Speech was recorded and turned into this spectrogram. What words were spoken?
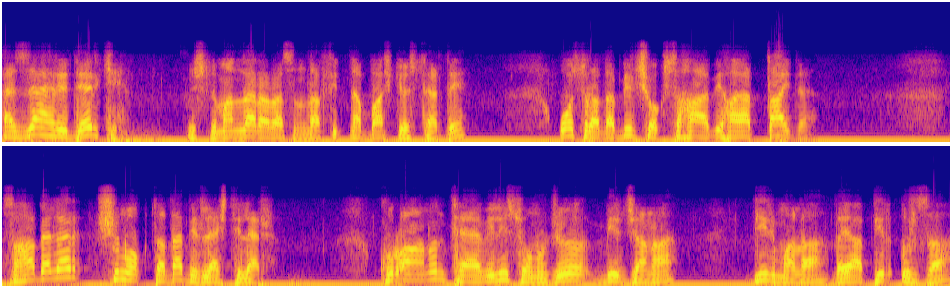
Ez-Zehri der ki Müslümanlar arasında fitne baş gösterdi. O sırada birçok sahabi hayattaydı. Sahabeler şu noktada birleştiler. Kur'an'ın tevili sonucu bir cana, bir mala veya bir ırza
